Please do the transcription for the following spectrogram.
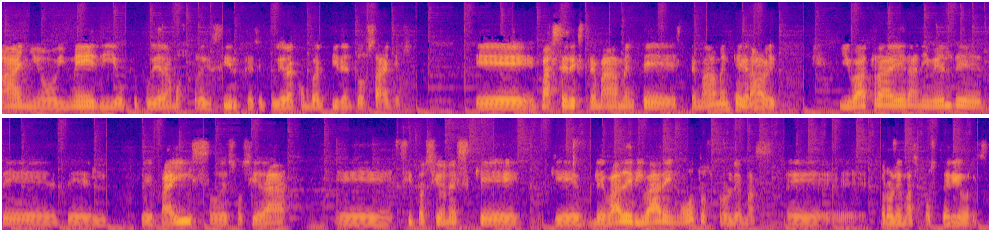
año y medio que pudiéramos predecir que se pudiera convertir en dos años, eh, va a ser extremadamente, extremadamente grave y va a traer a nivel de, de país o de sociedad eh, situaciones que, que, le va a derivar en otros problemas, eh, problemas posteriores.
